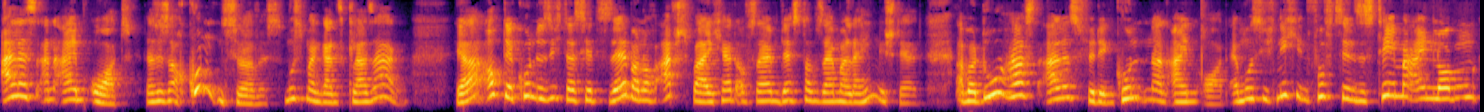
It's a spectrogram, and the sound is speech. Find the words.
alles an einem Ort. Das ist auch Kundenservice, muss man ganz klar sagen. Ja, ob der Kunde sich das jetzt selber noch abspeichert auf seinem Desktop, sei mal dahingestellt. Aber du hast alles für den Kunden an einem Ort. Er muss sich nicht in 15 Systeme einloggen,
